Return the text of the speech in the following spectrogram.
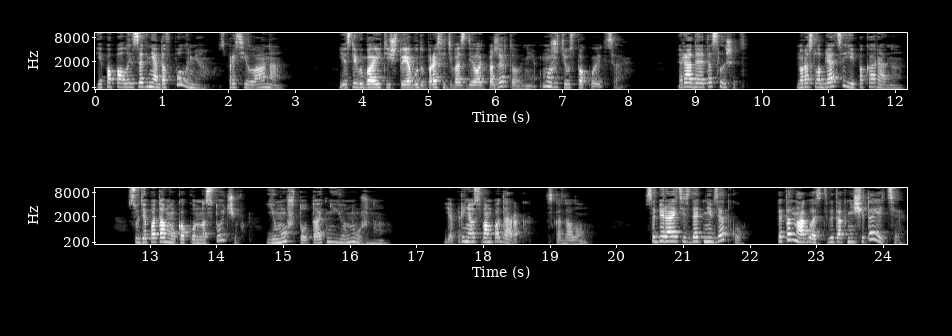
«Я попала из огня до в полымя?» – спросила она. «Если вы боитесь, что я буду просить вас сделать пожертвование, можете успокоиться. Рада это слышать. Но расслабляться ей пока рано. Судя по тому, как он настойчив, ему что-то от нее нужно. «Я принес вам подарок», — сказал он. «Собираетесь дать мне взятку? Это наглость, вы так не считаете?»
